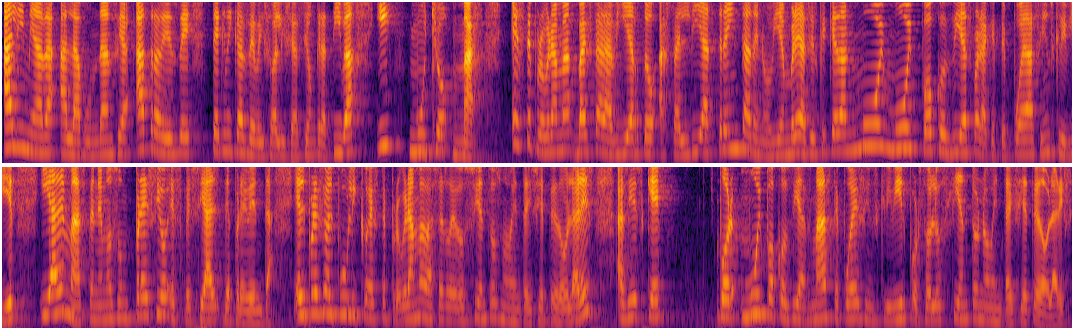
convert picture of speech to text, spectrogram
alineada a la abundancia a través de técnicas de visualización creativa y mucho más. Este programa va a estar abierto hasta el día 30 de noviembre, así es que quedan muy, muy pocos días para que te puedas inscribir y además tenemos un precio especial de preventa. El precio al público de este programa va a ser de 297 dólares, así es que por muy pocos días más te puedes inscribir por solo 197 dólares.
